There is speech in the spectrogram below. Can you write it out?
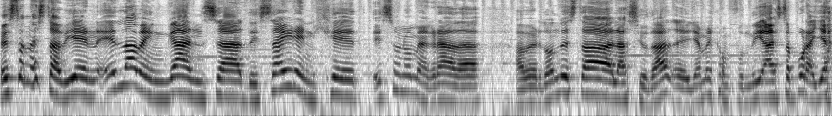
Esto no está bien Es la venganza de Siren Head Eso no me agrada a ver, ¿dónde está la ciudad? Eh, ya me confundí. Ah, está por allá.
